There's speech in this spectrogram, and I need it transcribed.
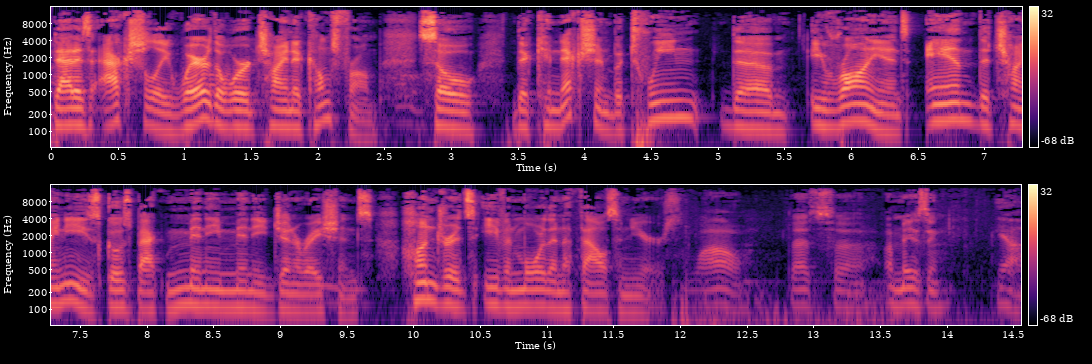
that is actually where the word China comes from. So the connection between the Iranians and the Chinese goes back many, many generations, hundreds, even more than a thousand years. Wow. That's uh, amazing. Yeah.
